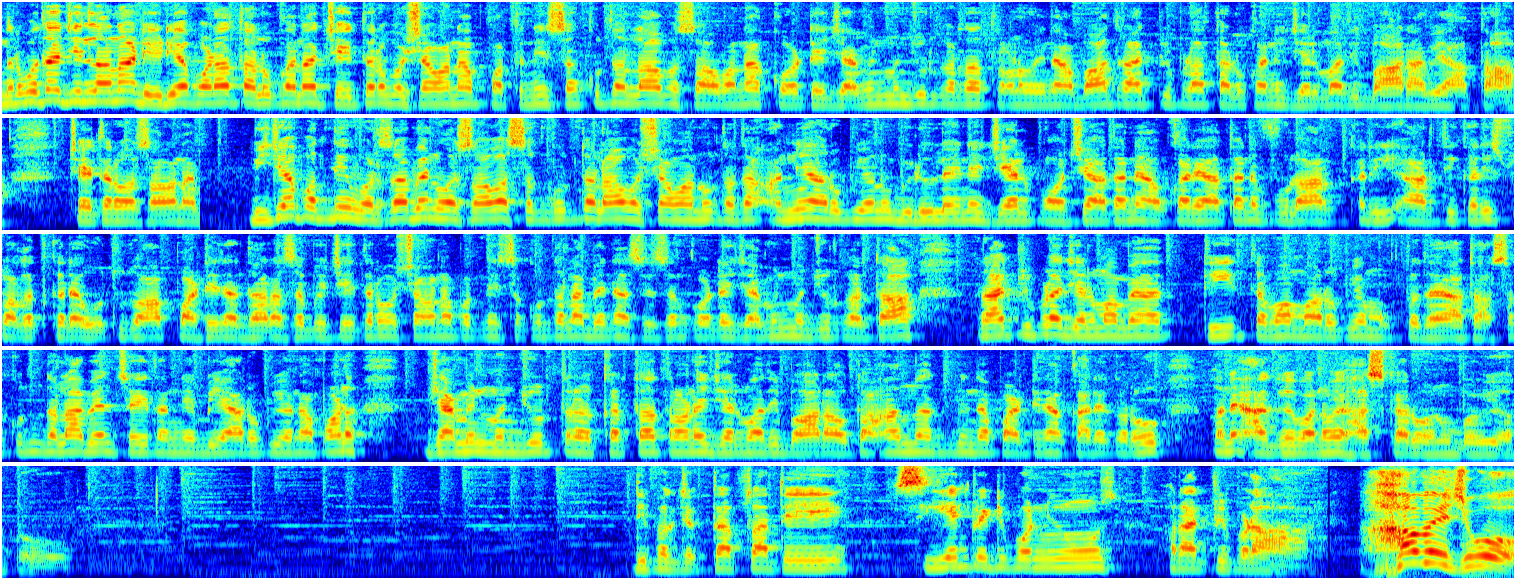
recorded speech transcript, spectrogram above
નર્મદા જિલ્લાના ડેડિયાપાડા તાલુકાના ચૈતર વસાવાના પત્ની શંકુતલા વસાવાના કોર્ટે જામીન મંજૂર કરતા ત્રણ મહિના બાદ રાજપીપળા તાલુકાની જેલમાંથી બહાર આવ્યા હતા. ચૈતર વસાવાના બીજા પત્ની વર્ષાબેન વસાવા શકુંતલા વસાવાનું તથા અન્ય આરોપીઓનું બીડું લઈને જેલ પહોંચ્યા હતા અને આવકાર્યા હતા અને ફૂલહાર કરી, આરતી કરી, સ્વાગત કરાયું હતું. તો આ પાર્ટીના ધારાસભ્ય ચૈતર વસાવાના પત્ની શકુંતલાબેનના સેશન કોર્ટે જામીન મંજૂર કરતા રાજપીપળા જેલમાંથી તમામ આરોપીઓ મુક્ત થયા હતા. શકુંતલાબેન સહિત અન્ય બે આરોપીઓના પણ જામીન મંજૂર કરતા ત્રણેય જેલમાંથી બહાર આવતા આમ આદમીના પાર્ટીના કાર્યકરો અને આગેવાનોએ હાશકારો અનુભવ્યો હતો. દીપક જગતાપ સાથે સીએન ટ્વેન્ટી ન્યૂઝ રાજપીપળા. હવે જુઓ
